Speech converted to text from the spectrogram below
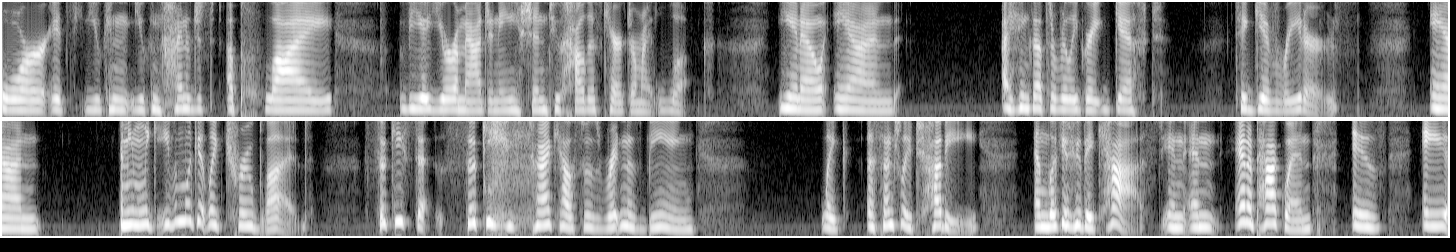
or it's you can you can kind of just apply via your imagination to how this character might look you know? And i think that's a really great gift to give readers. And i mean like even look at like true blood. Sookie St- Sookie Stackhouse was written as being like essentially chubby and look at who they cast. And and Anna Paquin is a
